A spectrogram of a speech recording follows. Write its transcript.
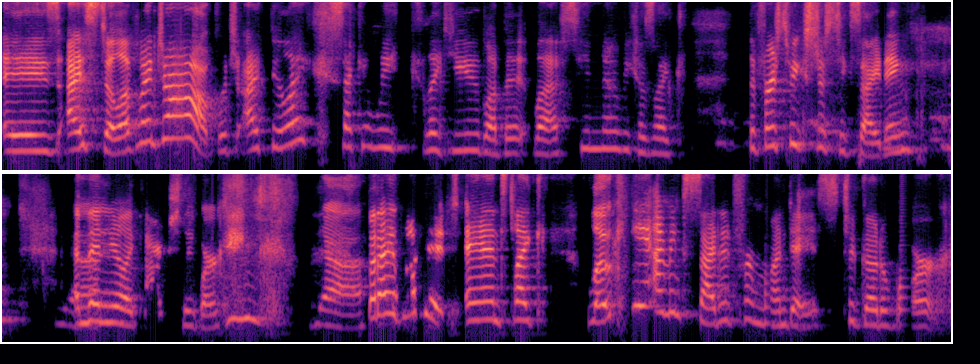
is I still love my job, which I feel like second week, like you love it less, you know, because like the first week's just exciting and then you're like actually working. yeah. but I love it. And like low key, I'm excited for Mondays to go to work.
